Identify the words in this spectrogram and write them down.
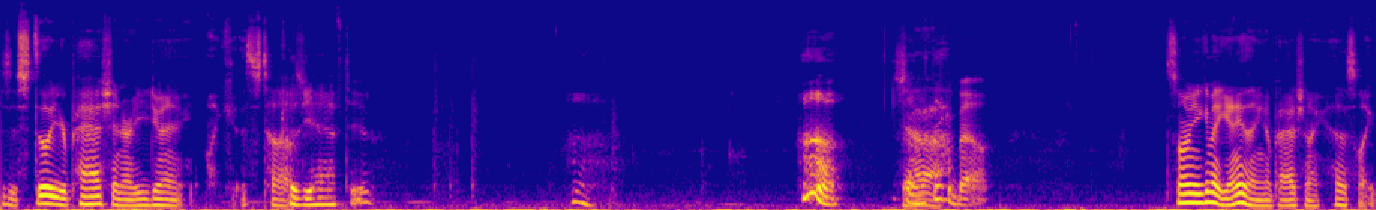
is it still your passion, or are you doing it like it's tough? Because you have to. Huh. Huh. Something Yeah. to think about. So I mean, you can make anything a passion, I guess. Like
